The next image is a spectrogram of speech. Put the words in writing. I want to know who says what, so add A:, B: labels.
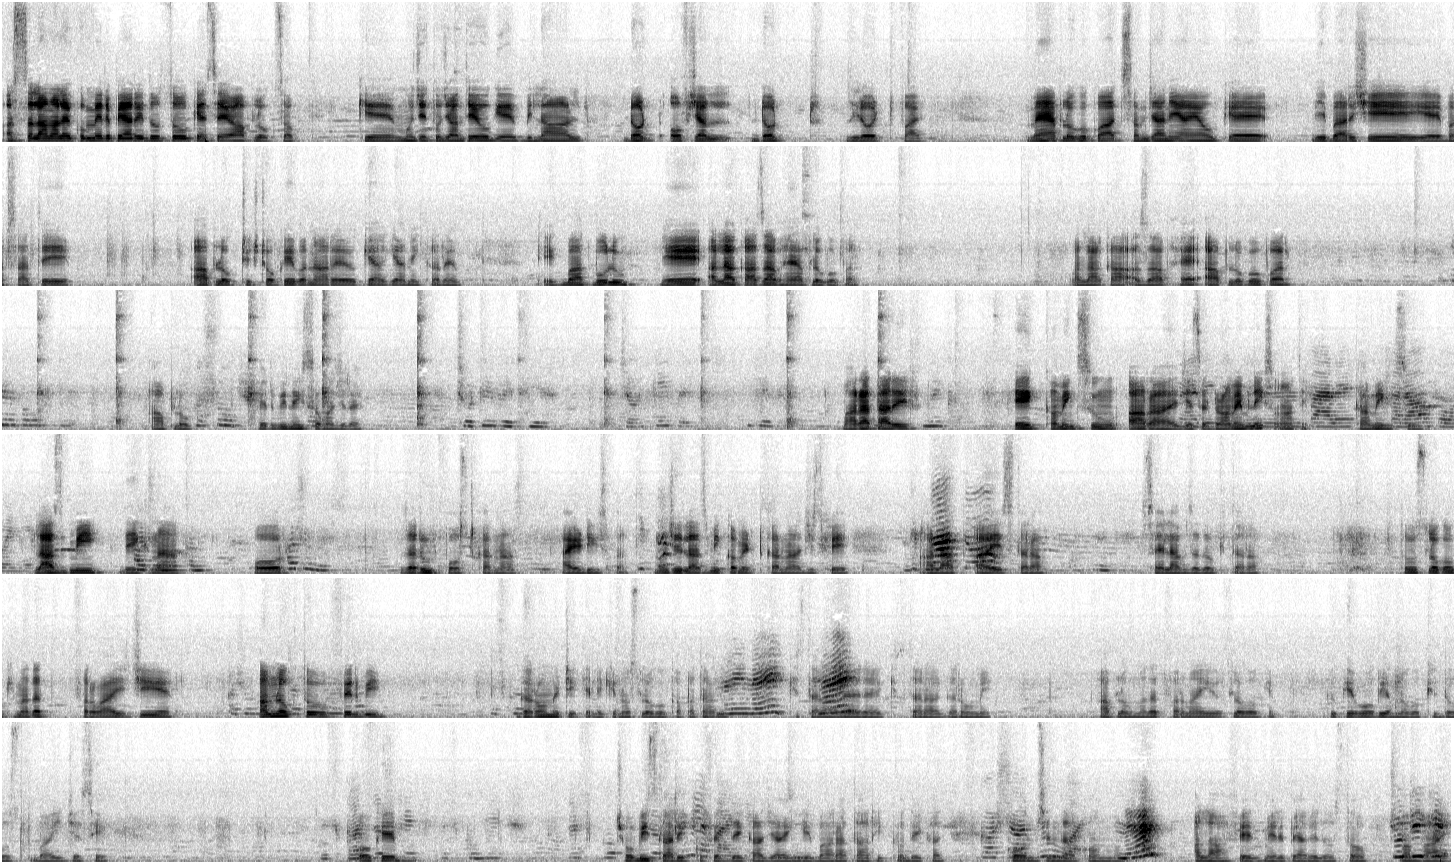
A: السلام علیکم میرے پیارے دوستوں کیسے آپ لوگ سب؟ کہ مجھے تو جانتے ہو گے، Bilal dot official dot zero eight five. میں آپ لوگوں کو آج سمجھانے آیا ہوں کہ یہ بارشیں، یہ برساتیں آپ لوگ ٹک ٹوکے بنا رہے ہو، کیا کیا نہیں کر رہے ہو۔ ایک بات بولوں، یہ اللہ کا عذاب ہے آپ لوگوں پر۔ اللہ کا عذاب ہے آپ لوگوں پر۔ آپ لوگ۔ پھر بھی نہیں سمجھ رہے۔ بارہ تاریخ۔ ایک کمنگ سون آ رہا ہے۔ جیسے ڈرامے میں نہیں سناتے۔ کمنگ سون لازمی دیکھنا اور ضرور پوسٹ کرنا آئی ڈیز پر۔ مجھے لازمی کمنٹ کرنا جس پہ حالات آئے اس طرح۔ سیلاب زدوں کی طرح۔ تو اس لوگوں کی مدد فرمائیے ہم لوگ تو پھر بھی گھروں میں ٹھیک ہے لیکن اس لوگوں کا پتہ نہیں کس طرح رہ رہے کس طرح گھروں میں۔ آپ لوگ مدد فرمائیے اس لوگوں کے کیونکہ وہ بھی ہم لوگوں کے دوست بھائی جیسے۔ اوکے چوبیس تاریخ کو پھر دیکھا جائیں گے بارہ تاریخ کو دیکھا کون زندہ کون اللہ حافظ میرے پیارے دوستوں بائے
